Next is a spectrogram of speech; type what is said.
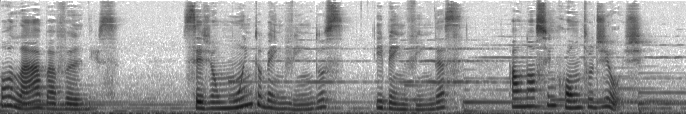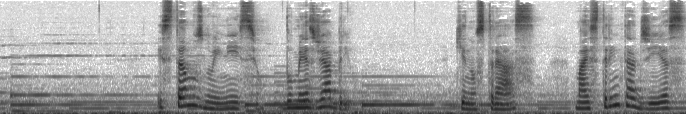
Olá, Bavaners! Sejam muito bem-vindos e bem-vindas ao nosso encontro de hoje. Estamos no início do mês de abril, que nos traz mais 30 dias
